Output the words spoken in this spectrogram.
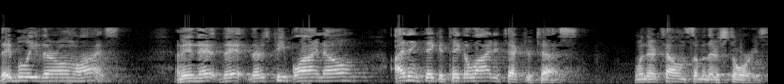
they believe their own lies. I mean, they, they, there's people I know, I think they could take a lie detector test when they're telling some of their stories.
